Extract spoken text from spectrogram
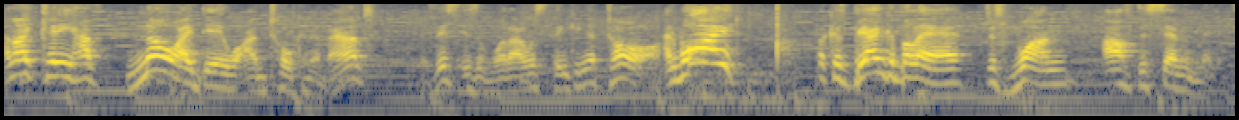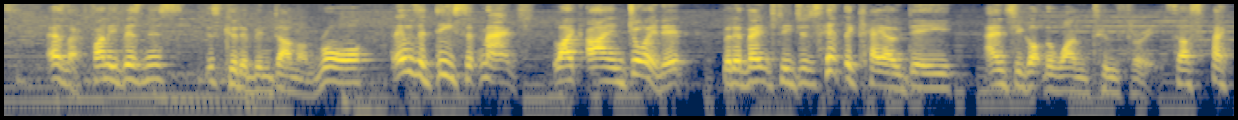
and I clearly have no idea what I'm talking about, this isn't what I was thinking at all. And why? Because Bianca Belair just won after seven minutes. It was like funny business, this could have been done on Raw, and it was a decent match, like I enjoyed it, but eventually just hit the KOD, and she got the one, two, three. So I was like,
